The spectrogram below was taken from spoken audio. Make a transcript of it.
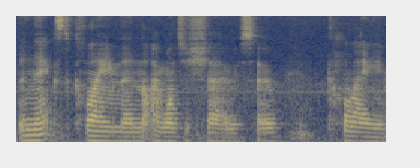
the next claim then that I want to show. So, claim.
